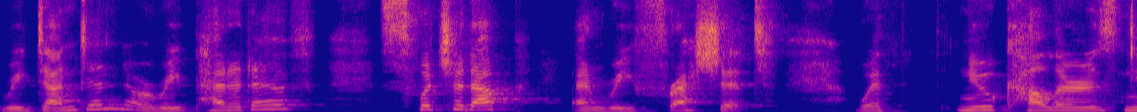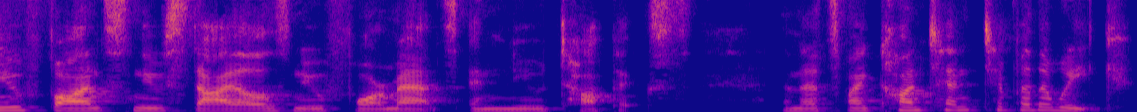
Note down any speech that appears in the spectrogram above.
redundant or repetitive, switch it up and refresh it with new colors, new fonts, new styles, new formats, and new topics. And that's my content tip of the week.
